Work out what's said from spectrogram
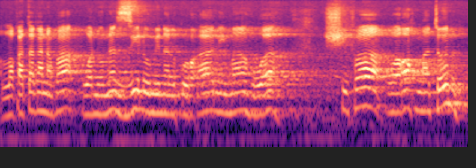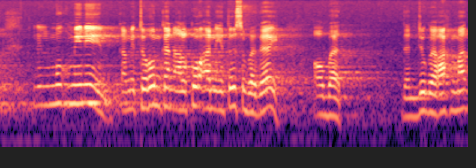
Allah katakan apa? Wa nunazzilu minal Qur'ani ma huwa syifa wa rahmatun lil mu'minin. Kami turunkan Al-Qur'an itu sebagai obat dan juga rahmat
